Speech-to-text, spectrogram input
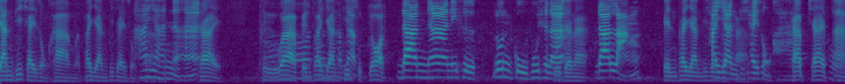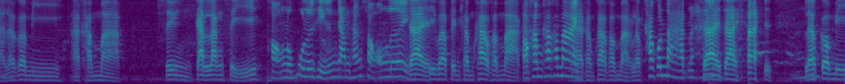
ยันพิชัยสงครามอะพระยันพิชัยสงครามผ้ายันเหรอฮะ ใช่ ถือว่าเป็นพระยันที่สุดยอดด้านหน้านี่คือรุ่นกูผู้ชนะ ผู้ชนะ ด้านหลังเป็นพระยันพิชัยผ้ายันสงครามพิชัยสงคราม ครับใช่ผมอ่าแล้วก็มีอาคัมหมาก ซึ่งกันรังสีของหลวงปู่ฤาษีลิงดำทั้งสององค์เลยใช่ที่ว่าเป็นคำข้าวคำหมากเอาคำข้าวข้าวหมากอ่าคำข้าวคำหมากแล้วข้าวก้นบาทมาใช่ใช่ใช่แล้วก็มี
